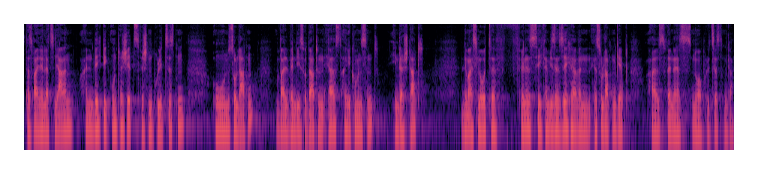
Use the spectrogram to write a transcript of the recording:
Das war in den letzten Jahren ein wichtiger Unterschied zwischen Polizisten und Soldaten, weil wenn die Soldaten erst angekommen sind in der Stadt, die meisten Leute fühlen sich ein bisschen sicher, wenn es Soldaten gibt, als wenn es nur Polizisten gab.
